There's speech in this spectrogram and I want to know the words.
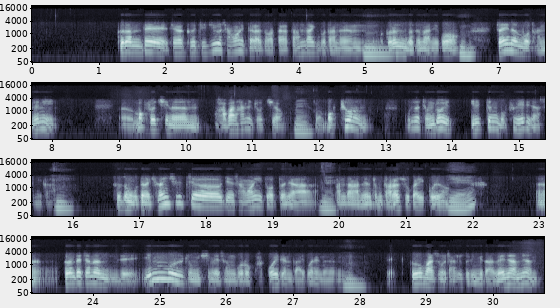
그런데 제가 그 지지율 상황에 따라서 왔다 갔다 한다기보다는 음. 뭐 그런 것은 아니고 음, 저희는 뭐 당연히 어, 목표치는 과반하면 좋지요. 네. 뭐 목표는 우리가 정도 1등 목표 해야 되지 않습니까? 음, 그냥 현실적인 상황이 또 어떠냐 네. 판단하면 좀 다를 수가 있고요. 예. 어, 그런데 저는 이제 인물 중심의 선거로 바꿔야 된다 이번에는 음, 그 말씀을 자주 드립니다. 왜냐하면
